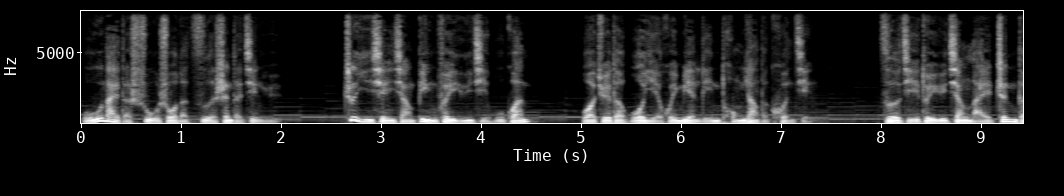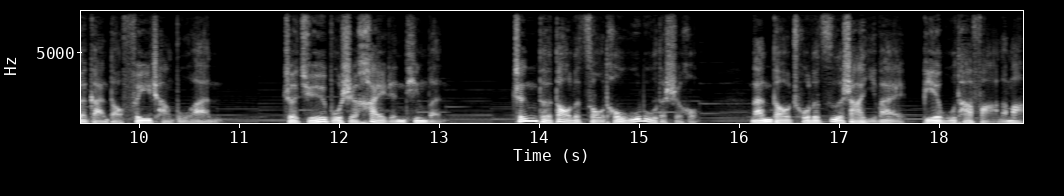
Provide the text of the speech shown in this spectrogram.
无奈地述说了自身的境遇，这一现象并非与己无关。我觉得我也会面临同样的困境，自己对于将来真的感到非常不安。这绝不是骇人听闻，真的到了走投无路的时候，难道除了自杀以外别无他法了吗？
